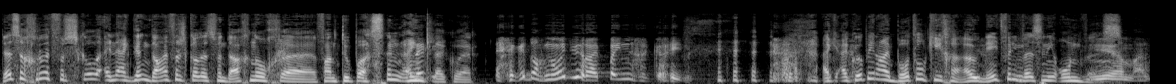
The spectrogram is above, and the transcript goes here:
dis 'n groot verskil en ek dink daai verskil is vandag nog uh, van toepassing eintlik hoor. Ek het nog nooit weer daai pyn gekry nie. ek ek hoop jy daai botteltjie gehou net vir die wis en die onwis. Nee man,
